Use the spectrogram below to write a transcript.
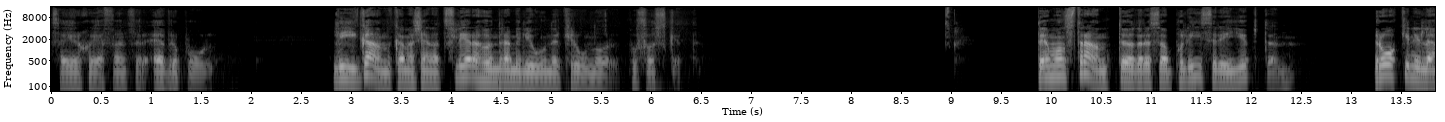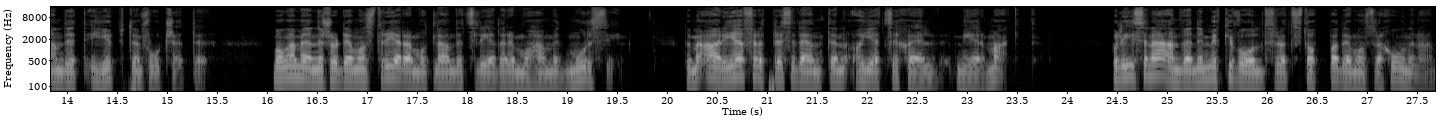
säger chefen för Europol. Ligan kan ha tjänat flera hundra miljoner kronor på fusket. Demonstrant dödades av poliser i Egypten. Bråken i landet Egypten fortsätter. Många människor demonstrerar mot landets ledare Mohammed Morsi. De är arga för att presidenten har gett sig själv mer makt. Poliserna använder mycket våld för att stoppa demonstrationerna.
